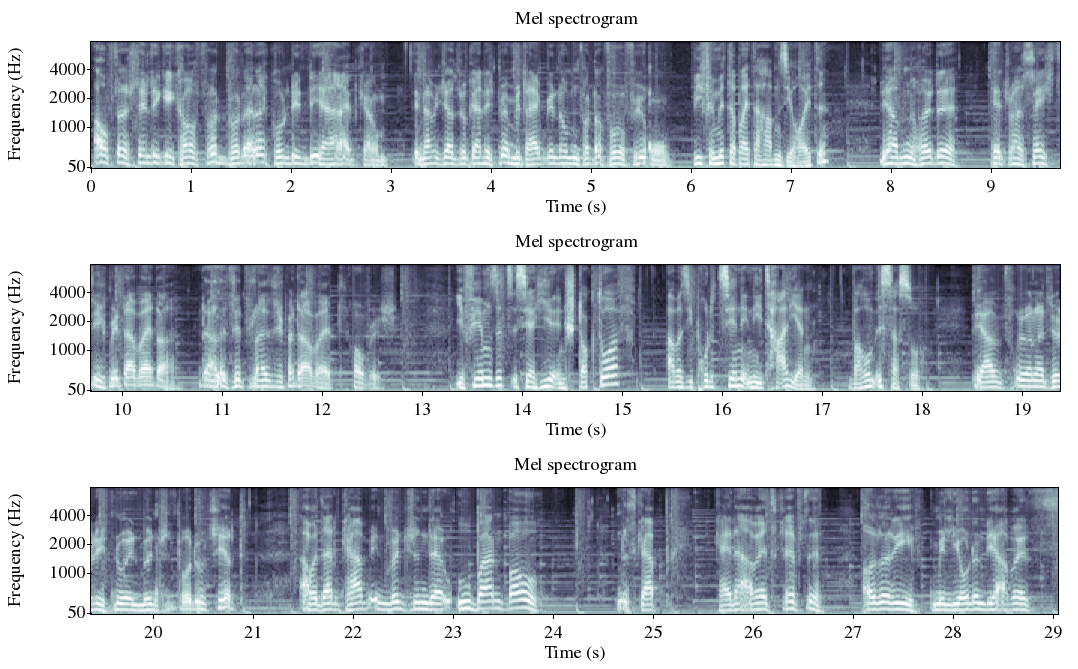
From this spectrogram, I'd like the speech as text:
auf der Stelle gekauft worden von einer Kundin, die hereinkam. Den habe ich also gar nicht mehr mit heimgenommen von der Vorführung. Wie viele Mitarbeiter haben Sie heute? Wir haben heute etwa 60 Mitarbeiter. Und alle sind fleißig bei der Arbeit, hoffe ich. Ihr Firmensitz ist ja hier in Stockdorf, aber Sie produzieren in Italien. Warum ist das so? Wir haben früher natürlich nur in München produziert. Aber dann kam in München der U-Bahn-Bau und es gab keine Arbeitskräfte, außer die Millionen, die arbeits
